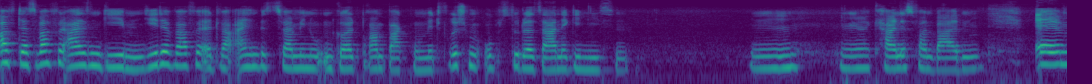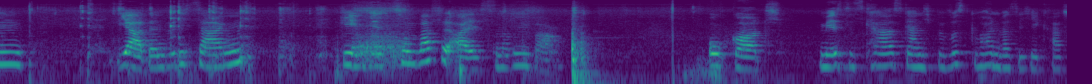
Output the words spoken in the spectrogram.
Auf das Waffeleisen geben. Jede Waffe etwa ein bis zwei Minuten goldbraun backen. Mit frischem Obst oder Sahne genießen. Hm, keines von beiden. Ähm, ja, dann würde ich sagen, gehen wir zum Waffeleisen rüber. Oh Gott, mir ist das Chaos gar nicht bewusst geworden, was ich hier gerade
